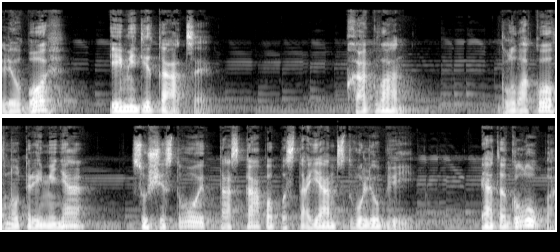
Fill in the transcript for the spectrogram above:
Любовь и медитация. Бхагван. Глубоко внутри меня существует тоска по постоянству любви. Это глупо.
